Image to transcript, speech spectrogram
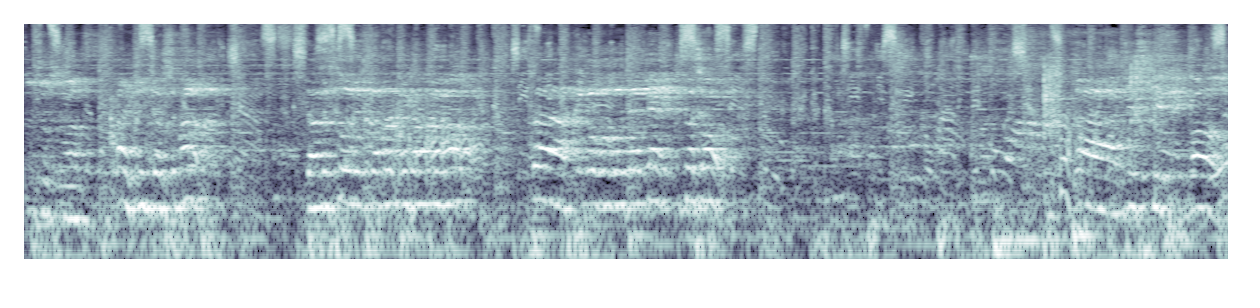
緊張します。はい、緊張します。ダメそうです。頑張って頑張ろう。さあ、手の方法全然、いきましょう。さあ、知識先行。さ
